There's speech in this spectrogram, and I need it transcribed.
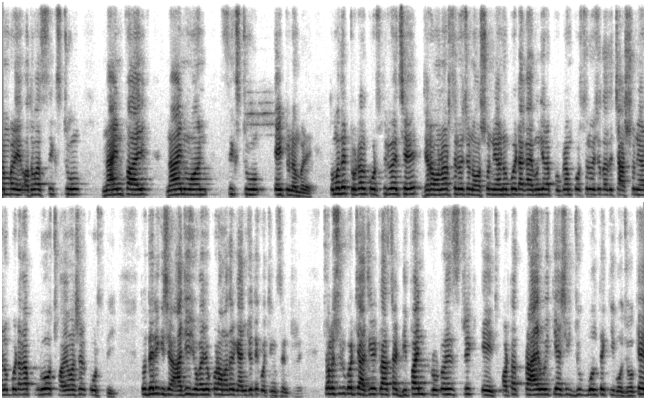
নাম্বারে অথবা six two nine five nine one six two eight two নাম্বারে তোমাদের টোটাল কোর্স ফি রয়েছে, যারা অনার্সে রয়েছে নশো নিরানব্বই টাকা এবং যারা প্রোগ্রাম কোর্সে রয়েছে তাদের চারশো নিরানব্বই টাকা পুরো ছয় মাসের কোর্স ফি তো দেরি কিসে? আজই যোগাযোগ করো আমাদের জ্ঞানজ্যোতি কোচিং সেন্টারে চলো শুরু করছি আজকের ক্লাসটা ডিফাইন প্রোটোহিস্ট্রিক এজ অর্থাৎ প্রায় ঐতিহাসিক যুগ বলতে কি বোঝো ওকে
